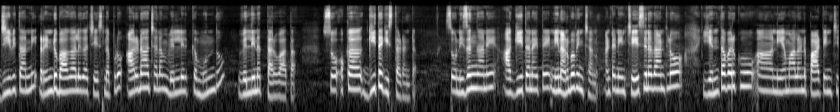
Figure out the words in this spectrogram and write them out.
జీవితాన్ని రెండు భాగాలుగా చేసినప్పుడు అరుణాచలం వెళ్ళక ముందు వెళ్ళిన తర్వాత. సో ఒక గీత గీస్తాడంట. సో నిజంగానే ఆ గీతనైతే నేను అనుభవించాను. అంటే నేను చేసిన దాంట్లో ఎంతవరకు నియమాలను పాటించి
